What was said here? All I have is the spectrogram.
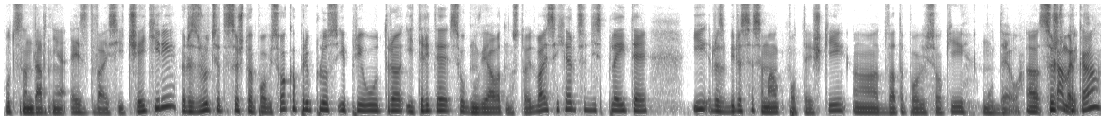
от стандартния S24. Резолюцията също е по-висока при Plus и при Ultra и трите се обновяват на 120 Hz дисплеите и разбира се са малко по-тежки а, двата по-високи модела. А, също камерите. така,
